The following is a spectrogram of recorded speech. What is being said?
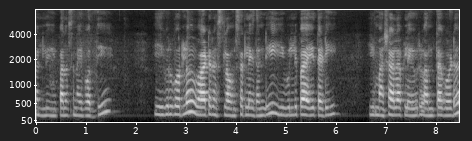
మళ్ళీ పలసన అయిపోద్ది. ఈ గురుగూరలో వాటర్ అసలు అవసరం లేదండి. ఈ ఉల్లిపాయ తడి ఈ మసాలా ఫ్లేవర్ అంతా కూడా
